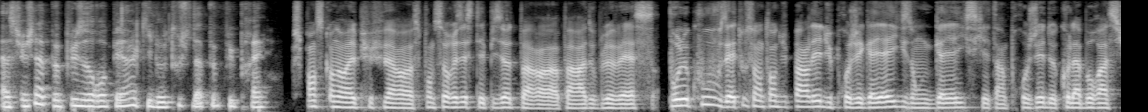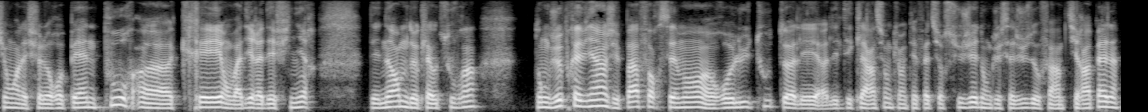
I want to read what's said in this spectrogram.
Un sujet un peu plus européen qui nous touche d'un peu plus près. Je pense qu'on aurait pu faire euh, sponsoriser cet épisode par, euh, par AWS. Pour le coup, vous avez tous entendu parler du projet GaiaX, donc GaiaX qui est un projet de collaboration à l'échelle européenne pour euh, créer, on va dire, et définir des normes de cloud souverain. Donc je préviens, j'ai pas forcément relu toutes les, déclarations qui ont été faites sur ce sujet, donc j'essaie juste de vous faire un petit rappel.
